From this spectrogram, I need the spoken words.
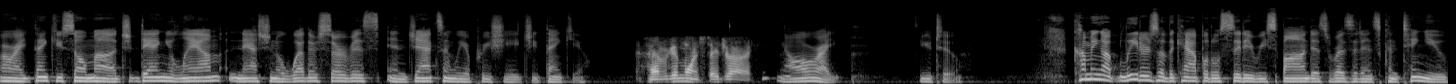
All right. Thank you so much. Daniel Lamb, National Weather Service in Jackson. We appreciate you. Thank you. Have a good morning. Stay dry. All right. You too. Coming up, leaders of the capital city respond as residents continue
